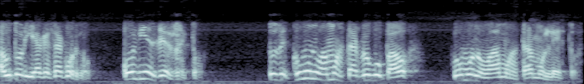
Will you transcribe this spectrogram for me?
autoridad que se acordó. Olvídense del resto. Entonces, ¿cómo no vamos a estar preocupados? ¿Cómo no vamos a estar molestos?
